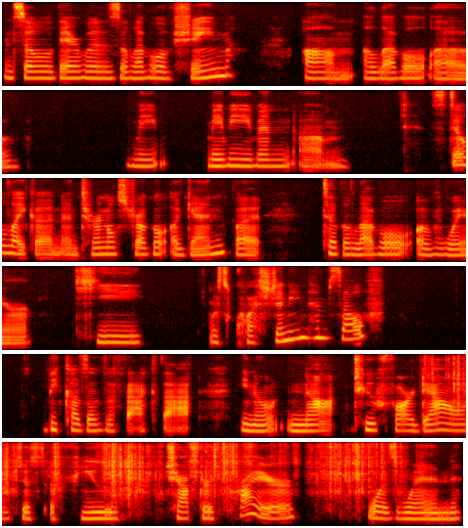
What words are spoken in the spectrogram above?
And so there was a level of shame, um, a level of may- maybe even um, still like an internal struggle again, but to the level of where he was questioning himself because of the fact that, you know, not too far down, just a few chapters prior, was when,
